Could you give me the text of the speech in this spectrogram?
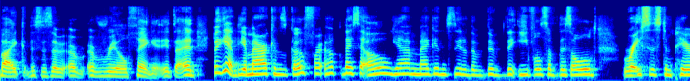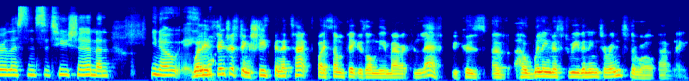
like this is a, a, a real thing. It, it, and, but yeah, the Americans go for it. They say, "Oh yeah, Meghan's you know the, the the evils of this old racist imperialist institution," and you know. Well, you it's interesting. She's been attacked by some figures on the American left because of her willingness to even enter into the royal family.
